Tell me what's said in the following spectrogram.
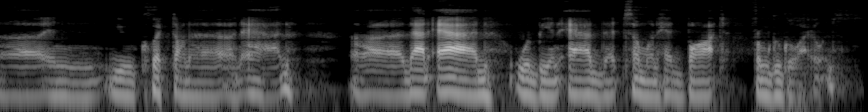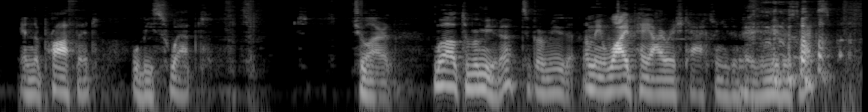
uh, and you clicked on a, an ad, uh, that ad would be an ad that someone had bought from Google Ireland, and the profit will be swept to Ireland. Well, to Bermuda. To Bermuda. I mean, why pay Irish tax when you can pay Bermuda's tax?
